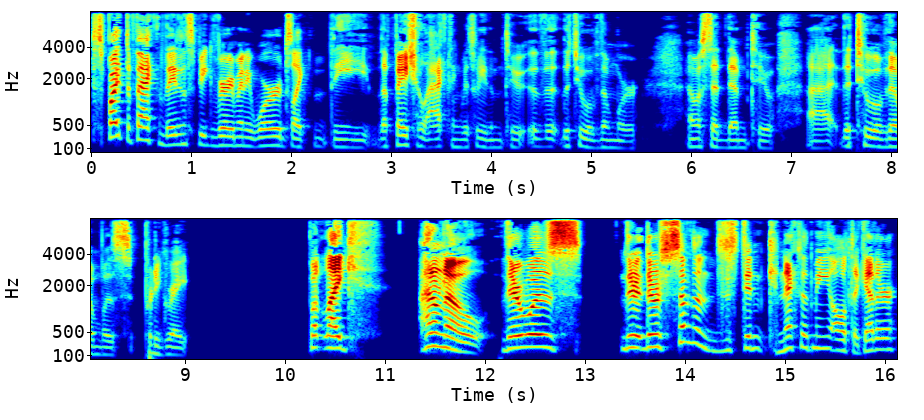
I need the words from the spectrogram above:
despite the fact that they didn't speak very many words, like the the facial acting between them two, the the two of them were. I almost said them two. Uh, the two of them was pretty great. But like, I don't know. There was there there was something that just didn't connect with me altogether.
